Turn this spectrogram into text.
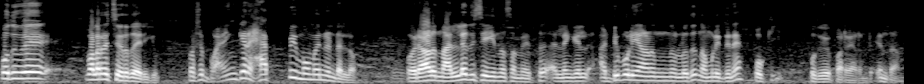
പൊതുവേ വളരെ ചെറുതായിരിക്കും. പക്ഷെ ഭയങ്കര ഹാപ്പി മൊമെന്റ് ഉണ്ടല്ലോ. ഒരാൾ നല്ലത് ചെയ്യുന്ന സമയത്ത് അല്ലെങ്കിൽ അടിപൊളിയാണെന്നുള്ളത് നമ്മൾ ഇതിനെ പൊക്കി പൊതുവേ പറയാറുണ്ട്. എന്താണ്?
